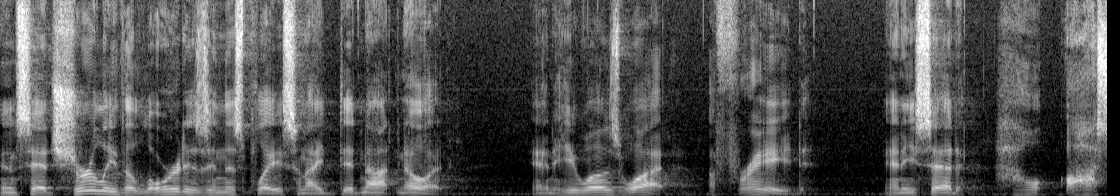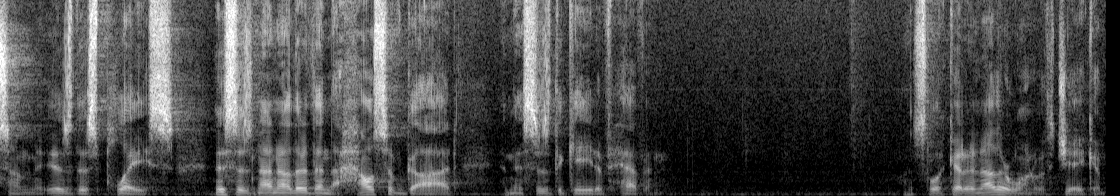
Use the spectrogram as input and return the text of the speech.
and said, Surely the Lord is in this place, and I did not know it. And he was what? Afraid. And he said, How awesome is this place! This is none other than the house of God, and this is the gate of heaven. Let's look at another one with Jacob.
